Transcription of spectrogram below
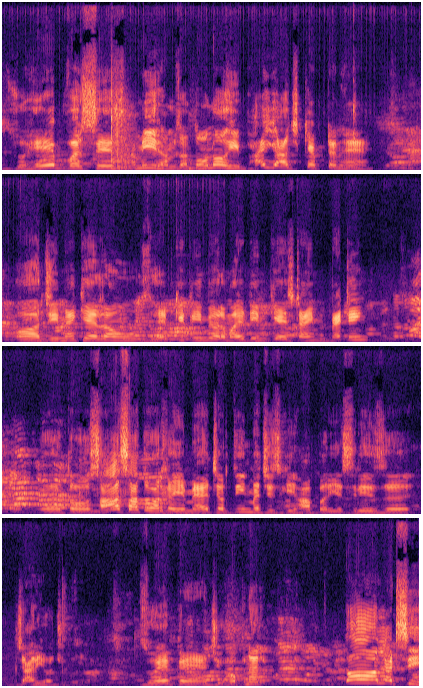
जुहेब वर्सेस अमीर हमजा, दोनों ही भाई आज कैप्टन हैं। और जी मैं कह रहा हूँ जुहेब की टीम है और हमारी टीम की इस टाइम बैटिंग तो सात सात ओवर का ये मैच और तीन मैचेस की यहाँ पर ये सीरीज़ जारी हो चुकी है। जुहेब गए हैं जी ओपनर। तो लेट्स सी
